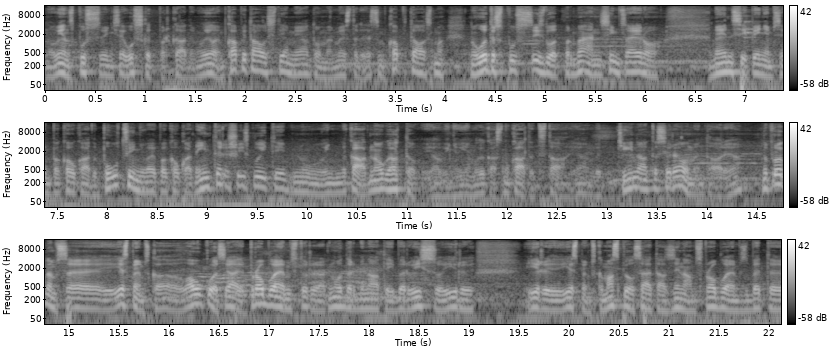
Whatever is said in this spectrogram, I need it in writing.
no vienas puses viņi sevi uzskata par kādiem lieliem kapitālistiem, jā, tomēr mēs tagad esam kapitālismā. No otras puses, izdot par bērnu 100 eiro mēnesī, pieņemsim par kaut kādu pulciņu vai par kaut kādu interešu izglītību, nu, viņi nekādi nav gatavi. Jā, viņiem liekas, nu kā tas tā, jā, bet Ķīnā tas ir elementāri. Jā. Nu, protams, e, iespējams, ka laukos jā, ir problēmas tur ar nodarbinātību, ar visu. Ir, ir iespējams, ka mazpilsētās zināmas problēmas, bet e,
